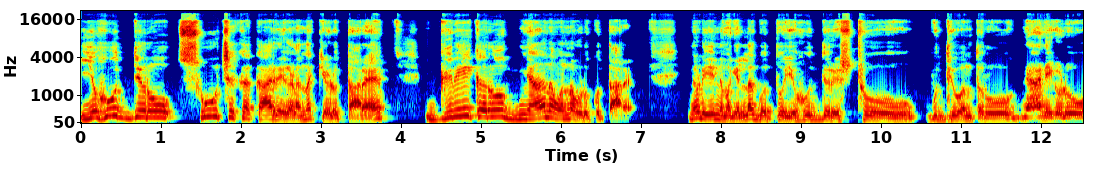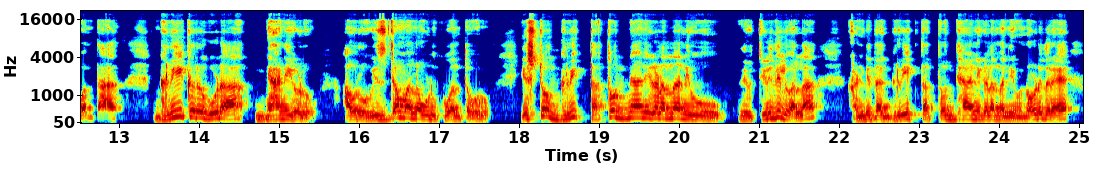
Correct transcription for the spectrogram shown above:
ಯಹೂದ್ಯರು ಸೂಚಕ ಕಾರ್ಯಗಳನ್ನ ಕೇಳುತ್ತಾರೆ. ಗ್ರೀಕರು ಜ್ಞಾನವನ್ನ ಹುಡುಕುತ್ತಾರೆ. ನೋಡಿ, ನಮಗೆಲ್ಲ ಗೊತ್ತು, ಯಹೂದ್ಯರು ಎಷ್ಟು ಬುದ್ಧಿವಂತರು, ಜ್ಞಾನಿಗಳು ಅಂತ. ಗ್ರೀಕರು ಕೂಡ ಜ್ಞಾನಿಗಳು. ಅವರು ವಿಸ್ಡಮ್ ಅನ್ನು ಹುಡುಕುವಂಥವ್ರು ಎಷ್ಟೋ ಗ್ರೀಕ್ ತತ್ವಜ್ಞಾನಿಗಳನ್ನ ನೀವು ನೀವು ತಿಳಿದಿಲ್ವಲ್ಲ? ಖಂಡಿತ ಗ್ರೀಕ್ ತತ್ವಜ್ಞಾನಿಗಳನ್ನ ನೀವು ನೋಡಿದ್ರೆ,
